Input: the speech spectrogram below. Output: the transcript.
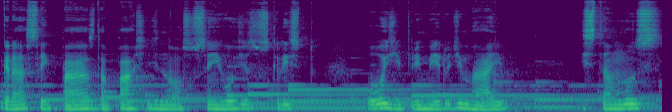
graça e paz da parte de nosso Senhor Jesus Cristo. Hoje, 1 de maio, estamos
